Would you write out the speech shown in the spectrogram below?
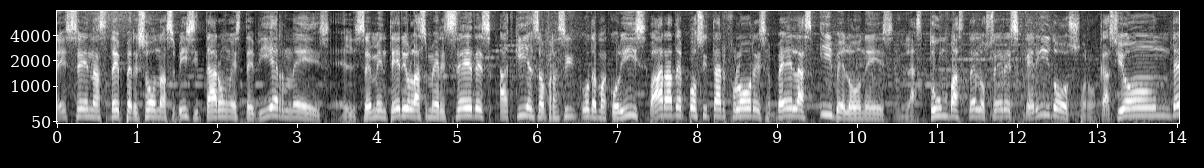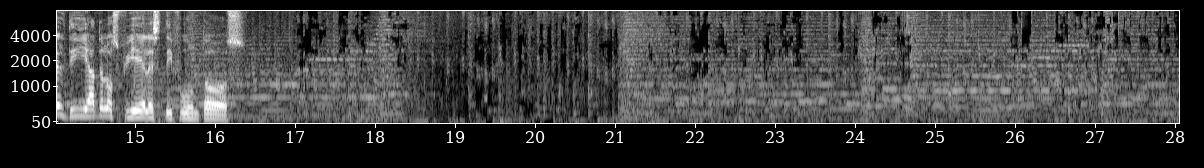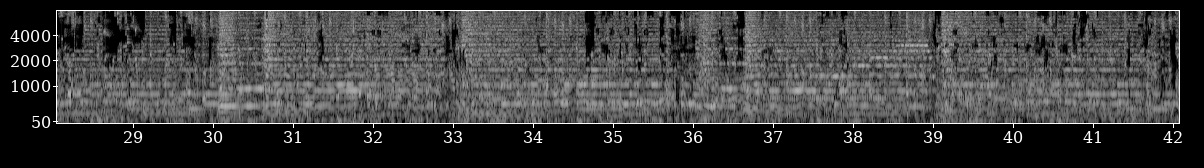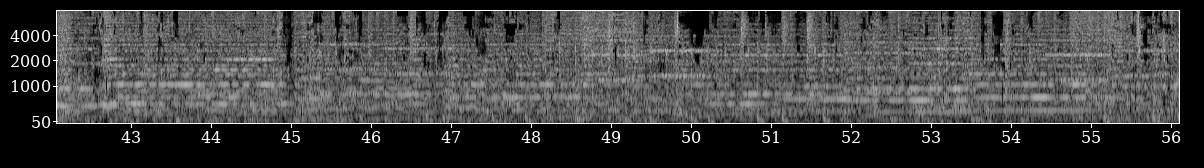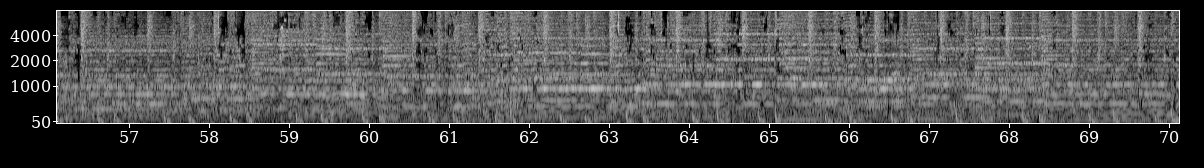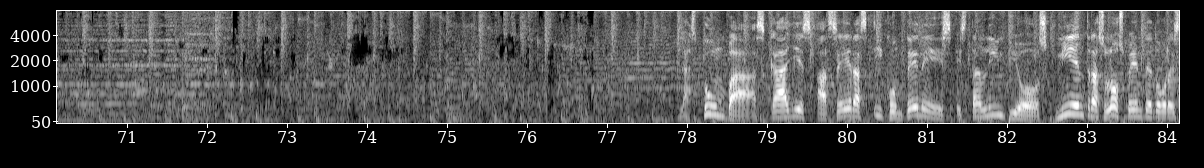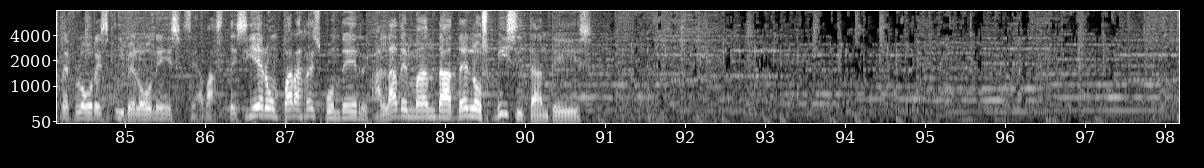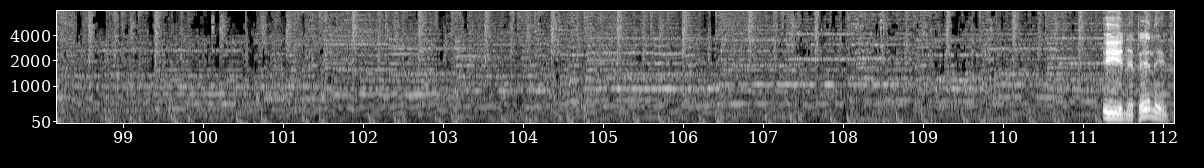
Decenas de personas visitaron este viernes el cementerio Las Mercedes aquí en San Francisco de Macorís para depositar flores, velas y velones en las tumbas de los seres queridos por ocasión del Día de los Fieles Difuntos. Las tumbas, calles, aceras y contenes están limpios, mientras los vendedores de flores y velones se abastecieron para responder a la demanda de los visitantes. NTN,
